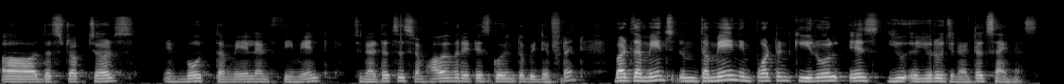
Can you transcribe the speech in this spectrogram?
uh, the structures in both the male and female genital system however it is going to be different but the main the main important key role is urogenital sinus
